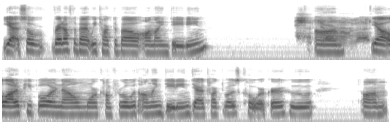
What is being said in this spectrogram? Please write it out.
Yeah. So right off the bat, we talked about online dating. yeah, I Um, remember that. Yeah, a lot of people are now more comfortable with online dating. Dad talked about his coworker who, um,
